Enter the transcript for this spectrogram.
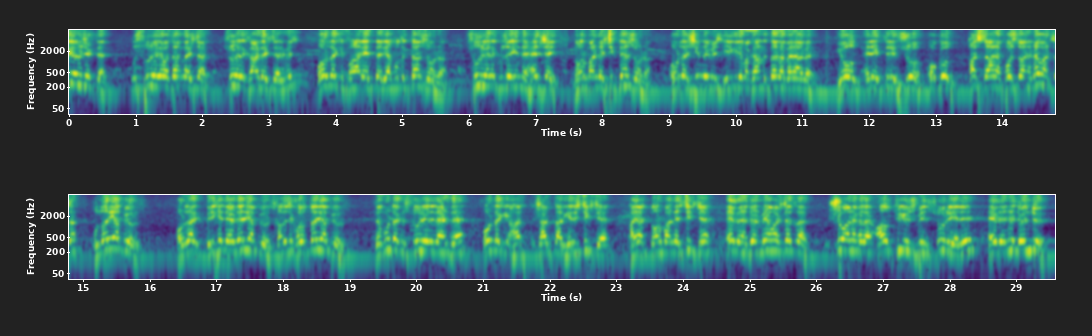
ki dönecekler. Bu Suriyeli vatandaşlar, Suriyeli kardeşlerimiz oradaki faaliyetler yapıldıktan sonra Suriye'nin kuzeyinde her şey normalleştikten sonra orada şimdi biz ilgili bakanlıklarla beraber yol, elektrik, su, okul, hastane, postane ne varsa bunları yapıyoruz. Orada biriket evler yapıyoruz, kalıcı konutlar yapıyoruz. Ve buradaki Suriyeliler de oradaki şartlar geliştikçe, hayat normalleştikçe evlerine dönmeye başladılar. Şu ana kadar 600 bin Suriyeli evlerine döndü.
